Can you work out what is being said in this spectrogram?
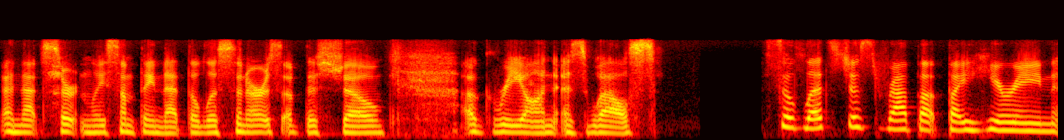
And that's certainly something that the listeners of this show agree on as well. So let's just wrap up by hearing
